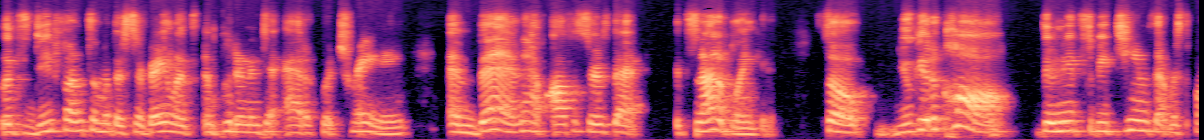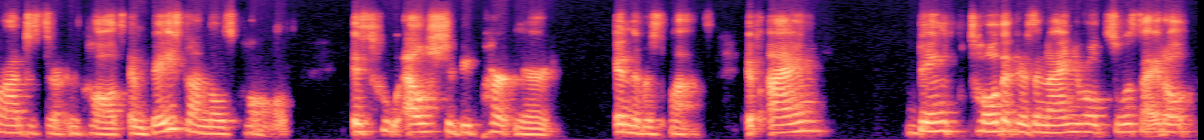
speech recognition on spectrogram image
let's defund some of the surveillance and put it into adequate training and then have officers that it's not a blanket. So you get a call, there needs to be teams that respond to certain calls. And based on those calls is who else should be partnered in the response. If I'm being told that there's a nine year old suicidal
